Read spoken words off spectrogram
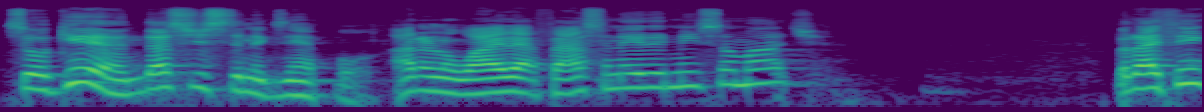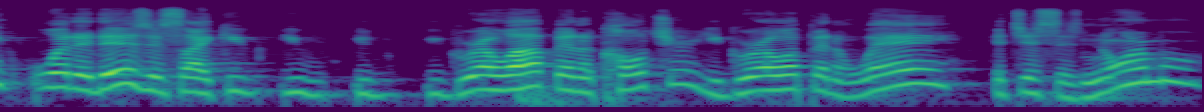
So, again, that's just an example. I don't know why that fascinated me so much. But I think what it is, it's like you, you, you, you grow up in a culture, you grow up in a way, it just is normal.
